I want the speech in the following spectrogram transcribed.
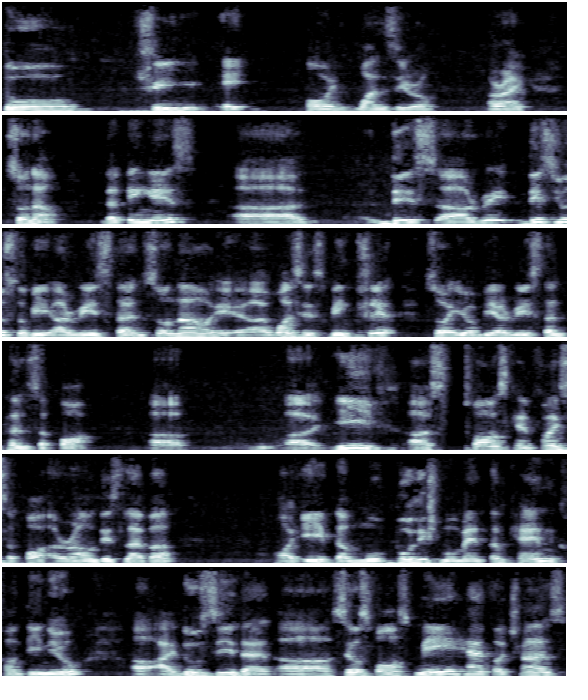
238.10. All right. So now the thing is, uh, this uh, re- this used to be a resistance, so now uh, once it's been cleared, so it will be a resistance turn support. Uh, uh, if uh, stocks can find support around this level, or if the mo- bullish momentum can continue, uh, I do see that Salesforce may have a chance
